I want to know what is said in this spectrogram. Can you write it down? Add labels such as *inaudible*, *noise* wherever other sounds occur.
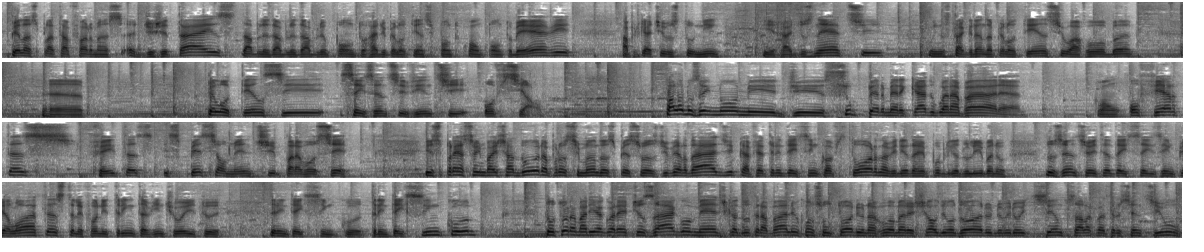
pelas plataformas digitais www.radiopelotense.com.br, aplicativos Tunin e Radiosnet, o Instagram da Pelotense, o arroba é, Pelotense 620 oficial. Falamos em nome de Supermercado Guanabara, com ofertas feitas especialmente para você. Expresso Embaixador, aproximando as pessoas de verdade. Café 35 Off Store, na Avenida República do Líbano, 286 em Pelotas. Telefone 3028 3535. Doutora Maria Gorete Zago, médica do trabalho, consultório na Rua Marechal Deodoro, número 800, sala 401.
